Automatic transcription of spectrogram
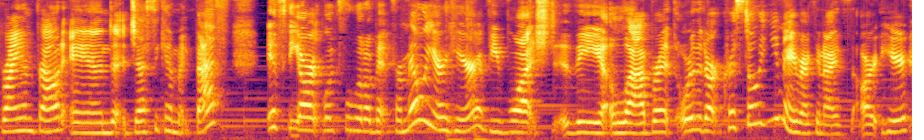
Brian Froud and Jessica Macbeth. If the art looks a little bit familiar here, if you've watched the Labyrinth or the Dark Crystal, you may recognize the art here.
